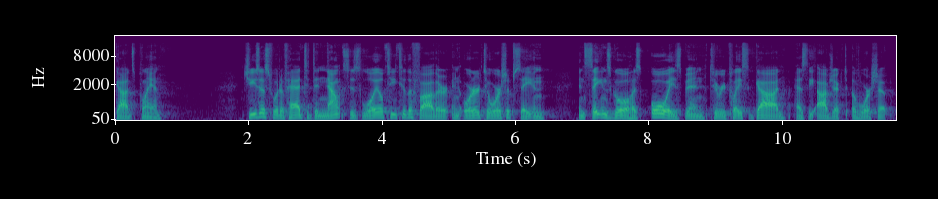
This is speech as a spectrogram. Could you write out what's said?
God's plan. Jesus would have had to denounce his loyalty to the Father in order to worship Satan, and Satan's goal has always been to replace God as the object of worship.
